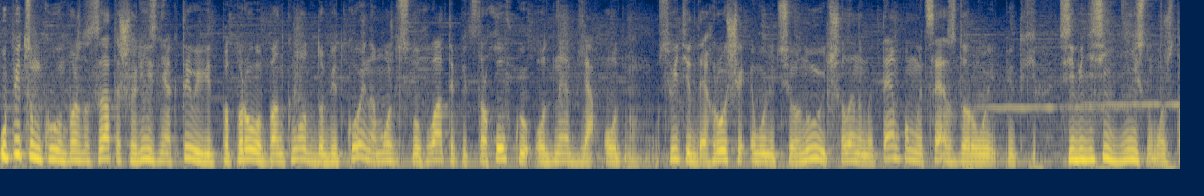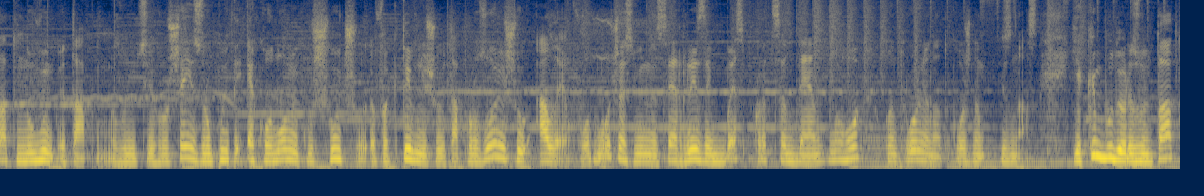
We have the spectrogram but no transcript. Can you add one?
У підсумку можна сказати, що різні активи від паперових банкнот до біткоїна можуть слугувати підстраховкою одне для одного. У світі, де гроші еволюціонують шаленими темпами, це здоровий підхід. CBDC дійсно може стати новим етапом еволюції грошей, зробити економіку швидшою, ефективнішою та прозорішою, але водночас він несе ризик безпрецедентного контролю над кожним із нас. Яким буде результат?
